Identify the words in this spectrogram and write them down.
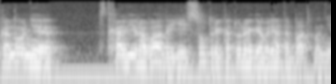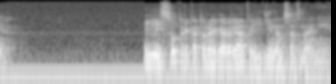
каноне Стхавира Вады есть сутры, которые говорят об Атмане. И есть сутры, которые говорят о едином сознании.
